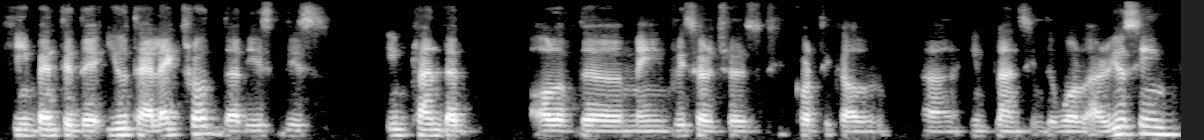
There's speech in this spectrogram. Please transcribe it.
he invented the Utah electrode, that is this implant that all of the main researchers cortical uh, implants in the world are using.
